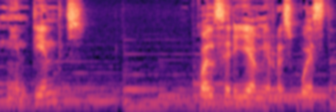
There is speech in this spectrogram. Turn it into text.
ni entiendes? ¿Cuál sería mi respuesta?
